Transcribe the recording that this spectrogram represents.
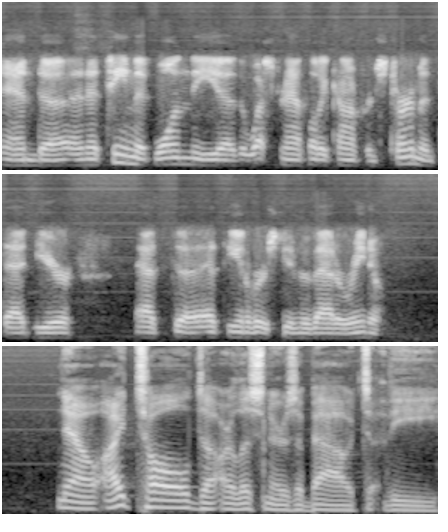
And, uh, and a team that won the uh, the Western Athletic Conference tournament that year at uh, at the University of Nevada, Reno. Now, I told uh, our listeners about the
